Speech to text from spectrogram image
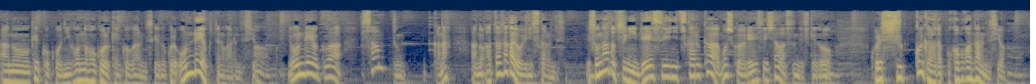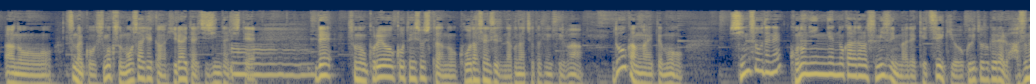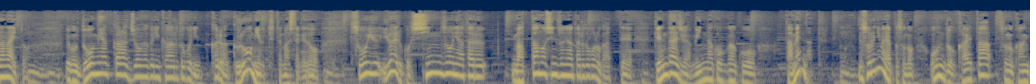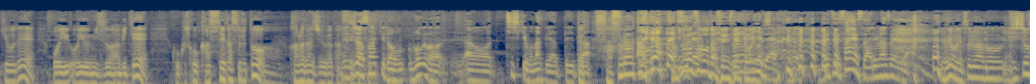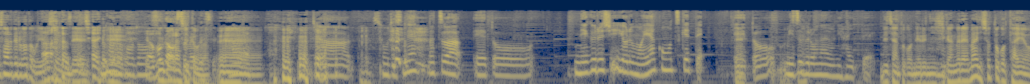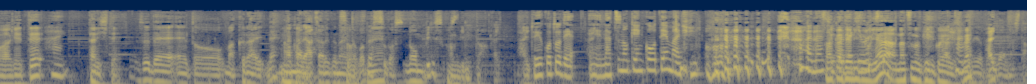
あの結構こう日本の誇る健康があるんですけどこれ温冷浴っていうのがあるんですよ、温冷浴は3分かなあの温かいお湯に浸かるんです。その後次に冷水に浸かるかもしくは冷水シャワーするんですけど、うん、これすっごい体ポカポカになるんですよ、うん、あのつまりこうすごくその毛細血管が開いたり縮んだりして。でそのこれをこう提唱したあの幸田先生で亡くなっちゃった先生はどう考えても心臓でねこの人間の体の隅々まで血液を送り届けられるはずがないと、うんうん、でこの動脈から静脈に変わるところに彼はグローミューって言ってましたけど、うんうん、そういういわゆるこう心臓に当たる末端の心臓に当たるところがあって現代人はみんなここがこうダメになってる。でそれにはやっぱその温度を変えたその環境でお湯お湯水を浴びて、ここそこを活性化すると体中が活性化。じゃあさっきの僕のあの知識もなくやっていた。さすがさすが坪田先生と思いました、ね、別にサイエンスありませんが。いやでもねそれはあの実証されてる方もいらっしゃるんで。なるほど、いや僕はおす。すめですよ、えー、じゃあそうですね。夏はえっ、ー、と寝苦しい夜もエアコンをつけてえーと、水風呂などに入って。でちゃんとこう寝る2時間ぐらい前にちょっとこう体温を上げて、はい、たりしてそれで、えーとまあ、暗いねあん。まり明るくないところで過ごす、ね、のんびり過ごす。のんびりと、はい。はい、ということで、えー、夏の健康テーマに お話しいただきました。サカデリズムやら夏の健康やですね、ありがとうございました、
